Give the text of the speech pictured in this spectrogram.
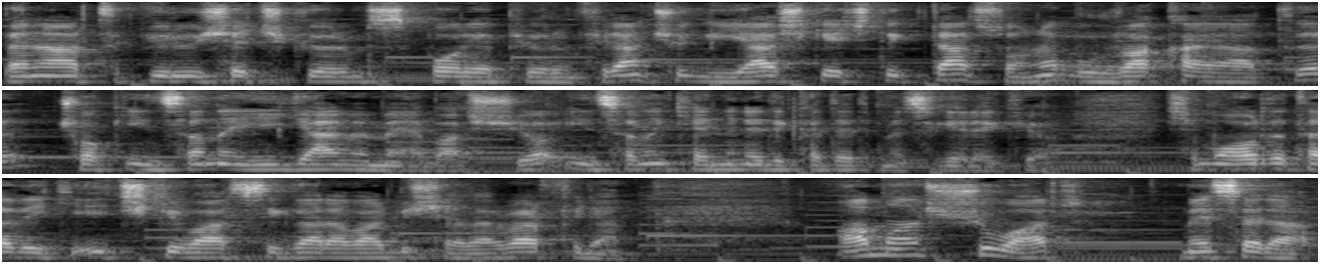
Ben artık yürüyüşe çıkıyorum, spor yapıyorum filan. Çünkü yaş geçtikten sonra bu rak hayatı çok insana iyi gelmemeye başlıyor. İnsanın kendine dikkat etmesi gerekiyor. Şimdi orada tabii ki içki var, sigara var, bir şeyler var filan. Ama şu var. Mesela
